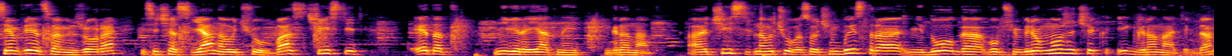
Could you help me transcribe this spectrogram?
Всем привет, с вами Жора, и сейчас я научу вас чистить этот невероятный гранат. А чистить научу вас очень быстро, недолго. В общем, берем ножичек и гранатик, да.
